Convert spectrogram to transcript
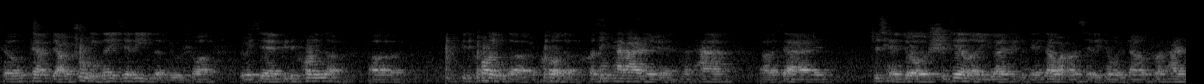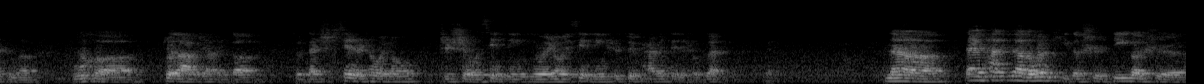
其中这样比较著名的一些例子，比如说有一些 Bitcoin 的呃 Bitcoin 的 code 核心开发人员，那他呃在之前就实践了一段时间，在网上写了一篇文章，说他是怎么如何做到这样一个就在现实生活中只使用现金，因为认为现金是最 privacy 的手段。那，但是他遇到的问题的是，第一个是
